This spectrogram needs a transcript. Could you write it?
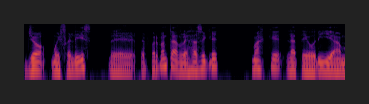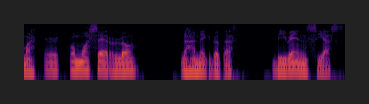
yo muy feliz de, de poder contarles. Así que más que la teoría, más que cómo hacerlo, las anécdotas, vivencias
